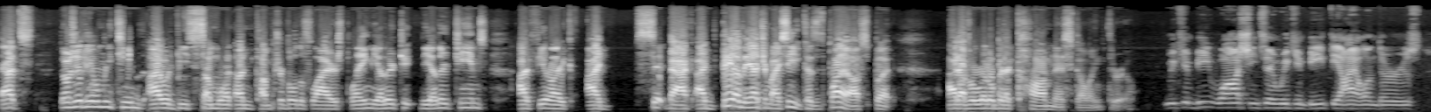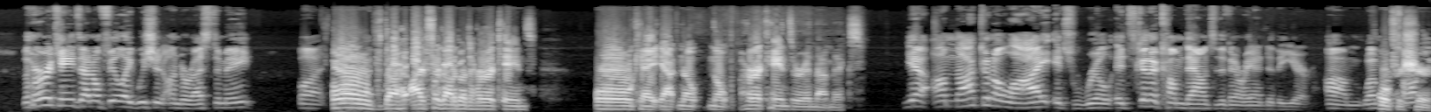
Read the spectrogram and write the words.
That's Those are the only teams I would be somewhat uncomfortable. The Flyers playing the other two, the other teams. I feel like I'd sit back. I'd be on the edge of my seat because it's playoffs, but I'd have a little bit of calmness going through. We can beat Washington. We can beat the Islanders. The Hurricanes, I don't feel like we should underestimate. But Oh, the, I forgot about the Hurricanes. Okay, yeah, no, no, Hurricanes are in that mix. Yeah, I'm not gonna lie. It's real. It's gonna come down to the very end of the year. Um, when Oh, we're for talking sure.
